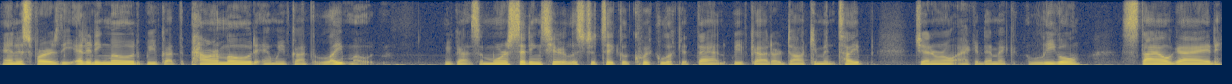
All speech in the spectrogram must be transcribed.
And as far as the editing mode, we've got the power mode and we've got the light mode. We've got some more settings here. Let's just take a quick look at that. We've got our document type, general, academic, legal, style guide,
